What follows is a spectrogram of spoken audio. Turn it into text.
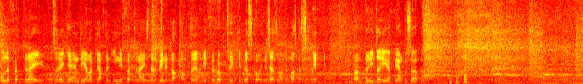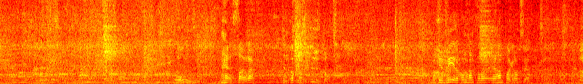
håller fötterna i och så lägger en del av kraften in i fötterna istället för in i plattan. För det blir för högt tryck i bröstkorgen. Det känns som att den bara ska spräcka. Fan, bryta revben på köpet. oh, Sa det? den öppnas utåt. Man kan ju vrida på handtagen, handtagen också. Ja.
